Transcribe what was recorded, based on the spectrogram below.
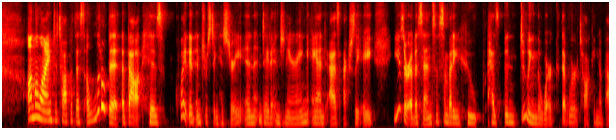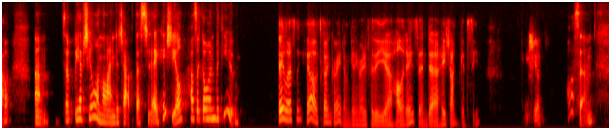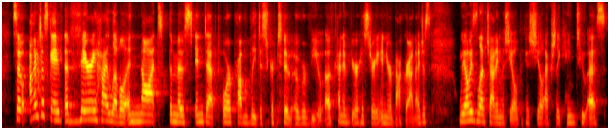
on the line to talk with us a little bit about his quite an interesting history in data engineering and as actually a user of Ascend of somebody who has been doing the work that we're talking about. Um, so we have Sheel on the line to chat with us today. Hey, Sheel, how's it going with you? Hey, Leslie. Yeah, it's going great. I'm getting ready for the uh, holidays. And uh, hey, Sean, good to see you. Hey, Sheel. Awesome. So I just gave a very high level and not the most in depth or probably descriptive overview of kind of your history and your background. I just we always love chatting with Sheel because Sheel actually came to us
